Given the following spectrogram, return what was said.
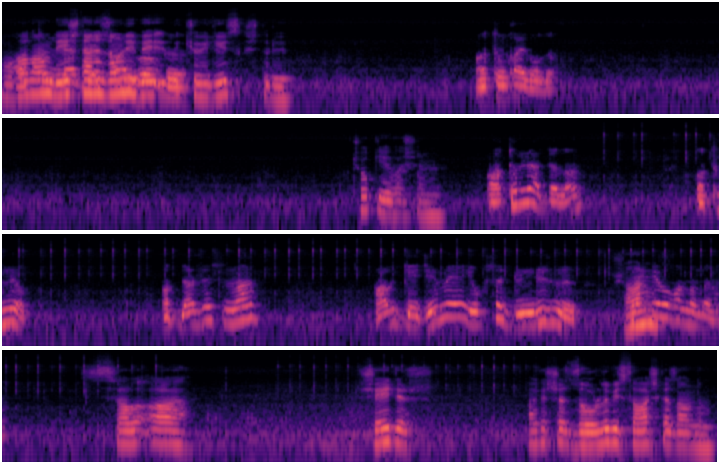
Oha lan Atın 5 tane zombi be- bir köylüyü sıkıştırıyor. Atım kayboldu. Çok yani. Atım nerede lan? Atım yok. At neredesin lan? Abi gece mi yoksa gündüz mü? Şu an niye bak anlamadım. sabah şeydir. Arkadaşlar zorlu bir savaş kazandım.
